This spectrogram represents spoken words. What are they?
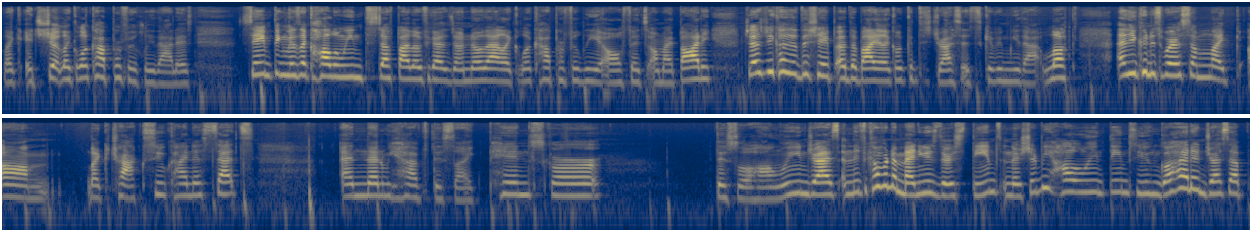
like it should like look how perfectly that is. Same thing, there's like Halloween stuff by the way if you guys don't know that. Like look how perfectly it all fits on my body. Just because of the shape of the body, like look at this dress, it's giving me that look. And you can just wear some like um like tracksuit kind of sets. And then we have this like pin skirt this little Halloween dress. And if you come over to menus, there's themes, and there should be Halloween themes, so you can go ahead and dress up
